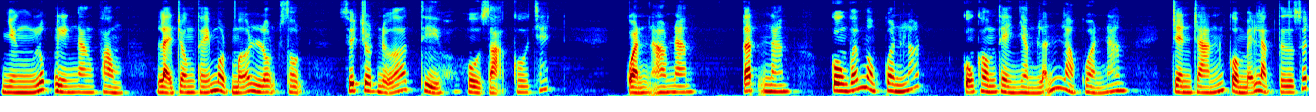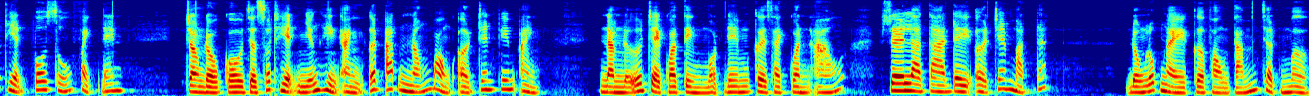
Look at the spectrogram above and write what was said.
nhưng lúc đi ngang phòng lại trông thấy một mỡ lộn xộn, suýt chút nữa thì hù dọa cô chết. Quần áo nam, tất nam, cùng với một quần lót cũng không thể nhầm lẫn là của nam. Trên trán của Mễ Lạc Tư xuất hiện vô số vạch đen. Trong đầu cô chợ xuất hiện những hình ảnh ướt át nóng bỏng ở trên phim ảnh. Nam nữ trải qua tình một đêm cười sạch quần áo, rơi là tà đầy ở trên mặt đất. Đúng lúc này cửa phòng tắm chợt mở,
